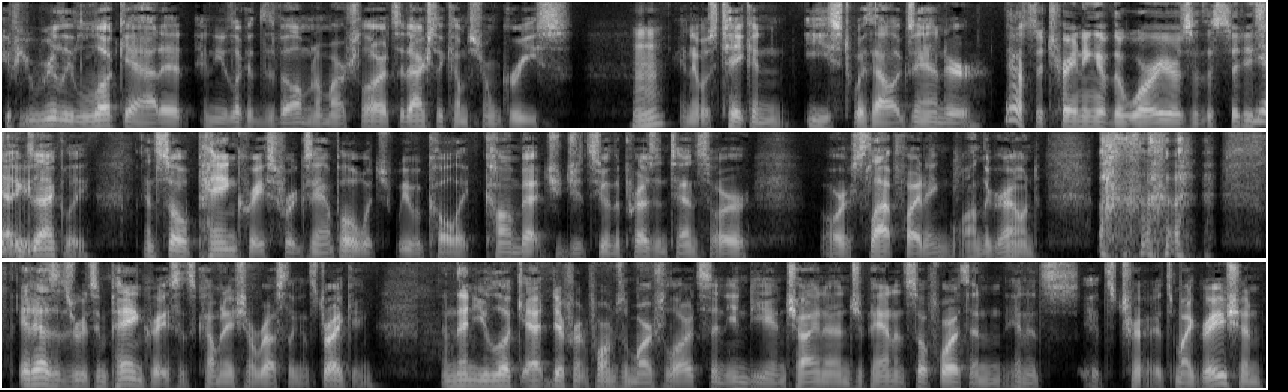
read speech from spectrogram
if you really look at it and you look at the development of martial arts, it actually comes from Greece. Mhm. And it was taken east with Alexander. yeah it's the training of the warriors of the city Yeah, exactly. And so pancrase, for example, which we would call like combat jujitsu in the present tense or or slap fighting on the ground, it has its roots in pancrase. It's a combination of wrestling and striking. And then you look at different forms of martial arts in India and China and Japan and so forth, and, and its its tr- its migration.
